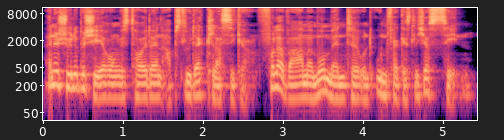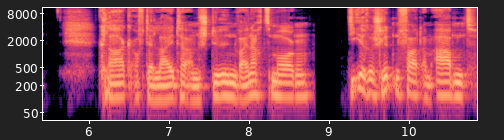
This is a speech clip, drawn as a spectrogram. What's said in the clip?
Eine schöne Bescherung ist heute ein absoluter Klassiker, voller warmer Momente und unvergesslicher Szenen. Clark auf der Leiter am stillen Weihnachtsmorgen, die irre Schlittenfahrt am Abend,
